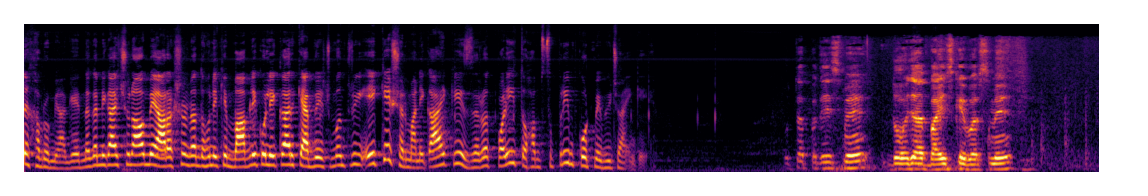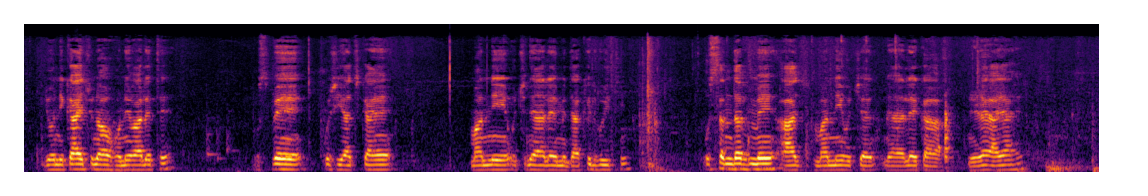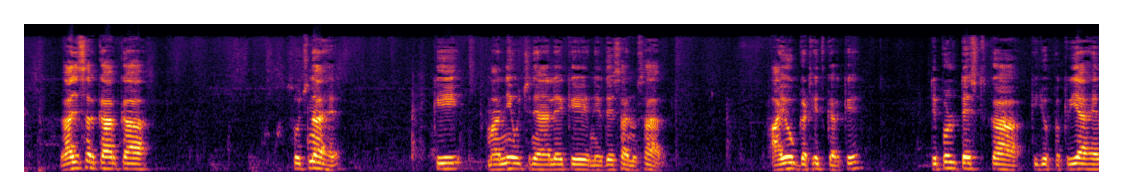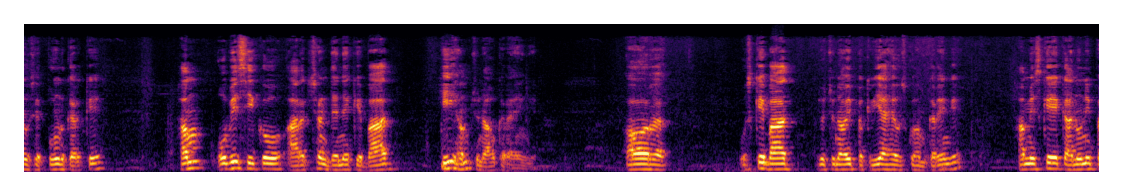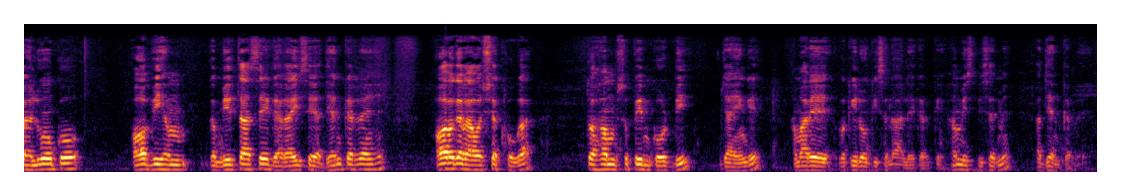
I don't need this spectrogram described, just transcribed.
बढ़ते खबरों में आगे। नगर निकाय चुनाव में आरक्षण रद्द होने के मामले को लेकर कैबिनेट मंत्री ए के शर्मा ने कहा है कि ज़रूरत पड़ी तो हम सुप्रीम कोर्ट में भी जाएँगे। उत्तर प्रदेश में 2022 के वर्ष में जो निकाय चुनाव होने वाले थे, उसमें कुछ याचिकाएँ माननीय उच्च न्यायालय में दाखिल हुई थी। उस संदर्भ में आज माननीय उच्च न्यायालय का निर्णय आया है। राज्य सरकार का सोचना है कि माननीय उच्च न्यायालय के निर्देशानुसार आयोग गठित करके, ट्रिपल टेस्ट का, की जो प्रक्रिया है उसे पूर्ण करके हम ओबीसी को आरक्षण देने के बाद ही हम चुनाव कराएँगे। और उसके बाद जो चुनावी प्रक्रिया है उसको हम करेंगे। हम इसके कानूनी पहलुओं को और भी हम गंभीरता से, गहराई से अध्ययन कर रहे हैं। और अगर आवश्यक होगा तो हम सुप्रीम कोर्ट भी जाएँगे, हमारे वकीलों की सलाह लेकर के। हम इस विषय में अध्ययन कर रहे हैं।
